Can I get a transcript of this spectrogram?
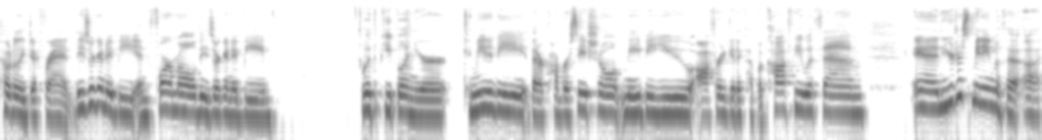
totally different. These are going to be informal. These are going to be with people in your community that are conversational. Maybe you offer to get a cup of coffee with them and you're just meeting with a, a,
